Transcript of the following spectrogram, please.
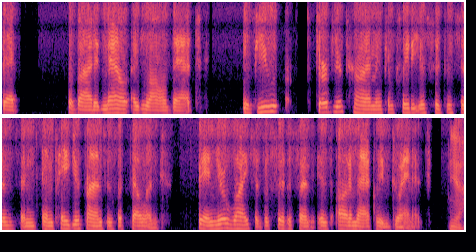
that provided now a law that if you served your time and completed your sentences and, and paid your fines as a felon, then your rights as a citizen is automatically granted. Yeah.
